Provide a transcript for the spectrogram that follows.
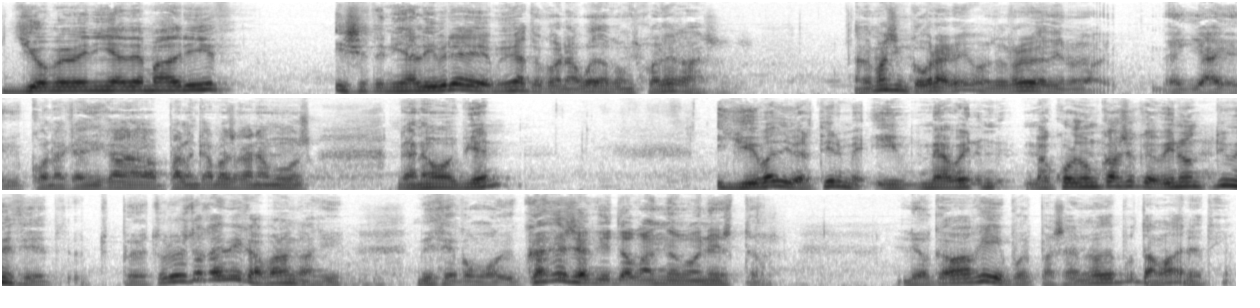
yo me venía de Madrid y si tenía libre me iba a tocar una boda con mis colegas. Además sin cobrar, ¿eh? Con la que palanca más ganamos, ganamos bien. Y yo iba a divertirme. Y me, me acuerdo un caso que vino un tío y me dice, pero tú les tocas mi palanca, tío. Me dice, como, ¿qué haces aquí tocando con estos? Le digo, ¿qué hago aquí? Pues pasarlo de puta madre, tío.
